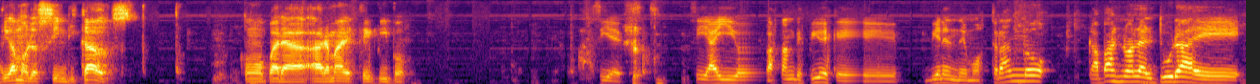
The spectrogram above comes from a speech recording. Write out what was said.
digamos, los sindicados como para armar este equipo? Así es. Sí, hay bastantes pibes que vienen demostrando, capaz no a la altura de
